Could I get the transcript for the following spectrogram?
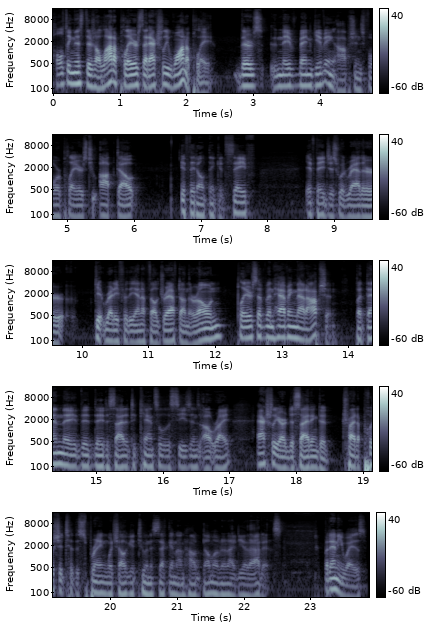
halting this. There's a lot of players that actually want to play. There's and they've been giving options for players to opt out if they don't think it's safe, if they just would rather get ready for the NFL draft on their own. Players have been having that option but then they, they, they decided to cancel the seasons outright. Actually, are deciding to try to push it to the spring, which I'll get to in a second on how dumb of an idea that is. But anyways,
